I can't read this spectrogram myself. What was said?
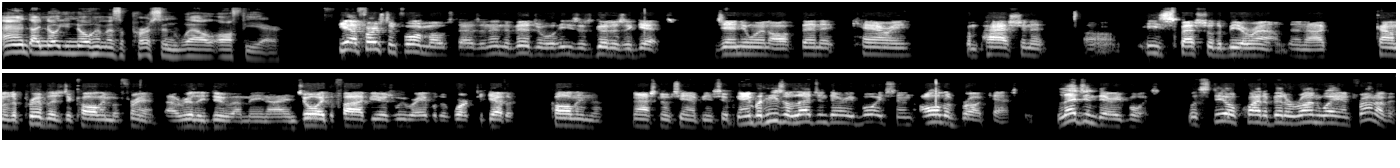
And I know you know him as a person well off the air. Yeah, first and foremost, as an individual, he's as good as it gets. Genuine, authentic, caring, compassionate. Um, he's special to be around. And I count it a privilege to call him a friend. I really do. I mean, I enjoyed the five years we were able to work together calling the national championship game. But he's a legendary voice in all of broadcasting, legendary voice with still quite a bit of runway in front of him.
